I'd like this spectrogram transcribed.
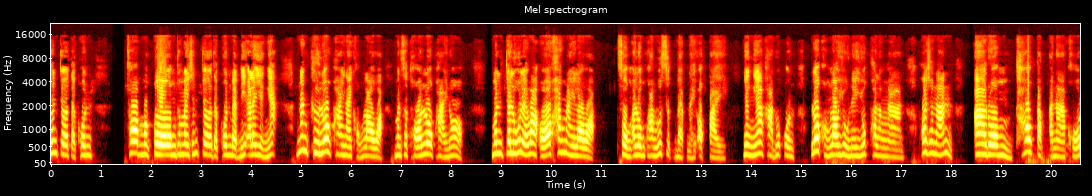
ฉันเจอแต่คนชอบมาโกงทำไมฉันเจอแต่คนแบบนี้อะไรอย่างเงี้ย นั่นคือโลกภายในของเราอะ มันสะท้อนโลกภายนอก มันจะรู้เลยว่า อ๋อ ข้างในเราอะ ส่งอารมณ์ความรู้สึกแบบไหนออกไป อย่างเงี้ยค่ะทุกคนโลกของเราอยู่ในยุคพลังงาน เพราะฉะนั้นอารมณ์เท่ากับอนาคต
